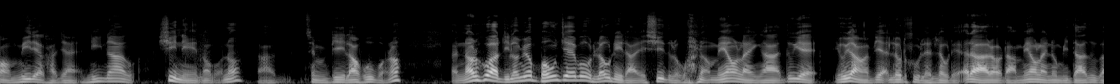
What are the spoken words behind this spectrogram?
ကောင်မိတဲ့ခါကျရင်အနီးနားကိုရှိနေတော့ပေါ့နော်ဒါစင်ပြေလောက်ဘူးပေါ့နော် နောက်တစ်ခုကဒီလိုမျိုးဘုံကျဲဖို့လုပ်နေတာတွေရှိတယ်လို့ပေါ့နော်မင်းအောင်လိုင်ကသူ့ရဲ့ရိုးရာမပြတ်အလုပ်တစ်ခုလည်းလုပ်တယ်အဲ့ဒါကတော့ဒါမင်းအောင်လိုင်တို့မိသားစုက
